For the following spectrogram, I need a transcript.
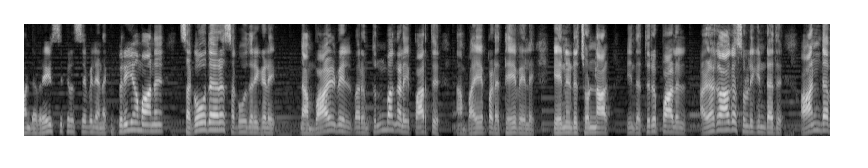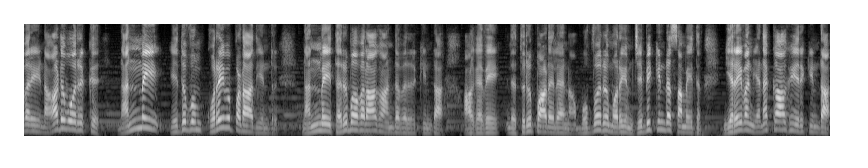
ஆண்டவர் இயேசு கிறிஸ்துவில் எனக்கு பிரியமான சகோதர சகோதரிகளே நாம் வாழ்வில் வரும் துன்பங்களை பார்த்து நாம் பயப்பட தேவையில்லை. ஏனென்று சொன்னால் இந்த திருப்பாடல் அழகாக சொல்லுகின்றது. ஆண்டவரை நாடுவோருக்கு நன்மை எதுவும் குறைவுபடாது என்று நன்மை தருபவராக ஆண்டவர் இருக்கின்றார். ஆகவே இந்த திருப்பாடலை நாம் ஒவ்வொரு முறையும் ஜெபிக்கின்ற சமயத்தில் இறைவன் எனக்காக இருக்கின்றார்.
